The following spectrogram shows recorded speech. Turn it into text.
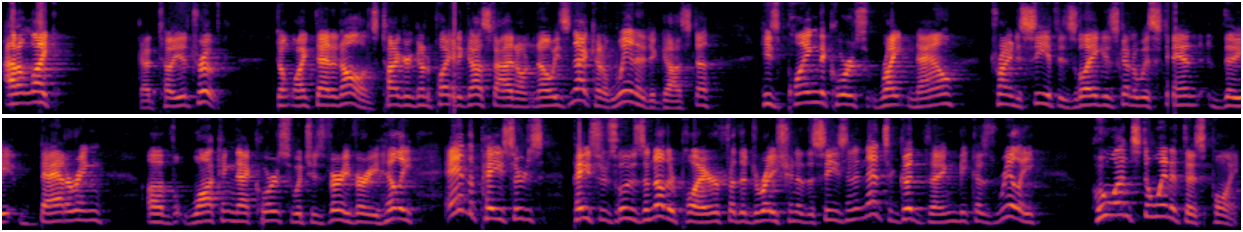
I don't like it. Got to tell you the truth. Don't like that at all. Is Tiger going to play at Augusta? I don't know. He's not going to win at Augusta. He's playing the course right now, trying to see if his leg is going to withstand the battering of walking that course, which is very, very hilly. And the Pacers, Pacers lose another player for the duration of the season, and that's a good thing because really, who wants to win at this point?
